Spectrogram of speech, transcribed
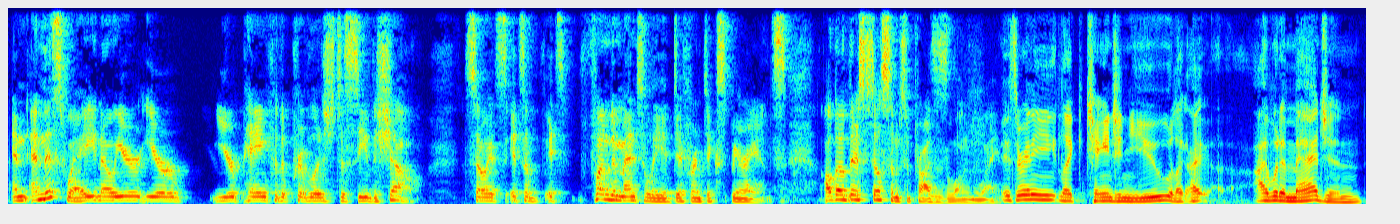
And and this way you know you're you're you're paying for the privilege to see the show. So it's it's a it's fundamentally a different experience. Although there's still some surprises along the way. Is there any like change in you? Like i i would imagine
